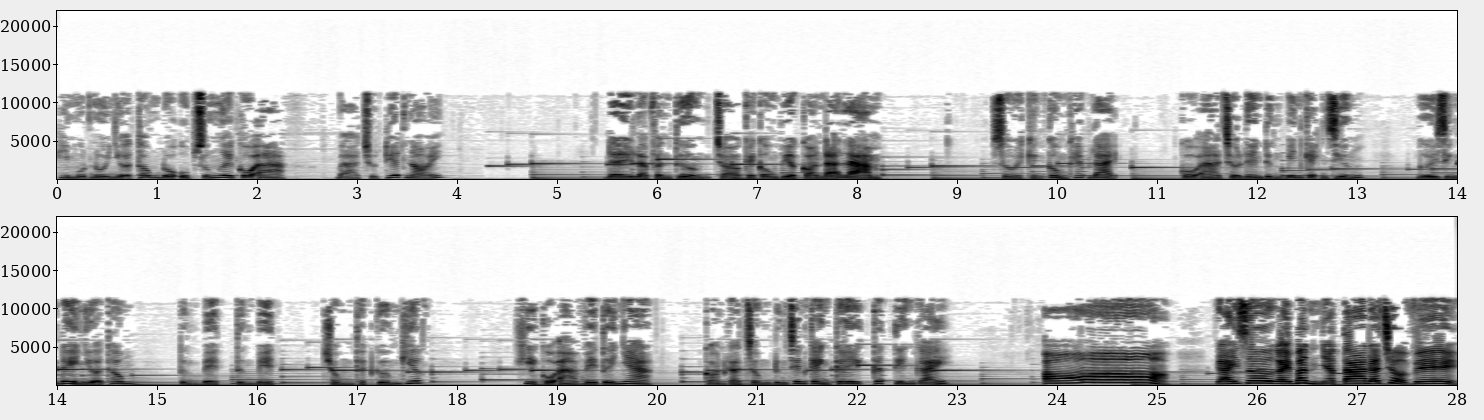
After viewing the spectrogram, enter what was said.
Thì một nồi nhựa thông đổ ụp xuống người cô ả. Bà chú Tuyết nói đây là phần thưởng cho cái công việc con đã làm. Rồi cánh cổng khép lại. Cô ả trở lên đứng bên cạnh giếng. Người dính đầy nhựa thông Từng bệt từng bệt Trông thật gớm ghiếc. Khi cô ả về tới nhà con gà trống đứng trên cành cây cất tiếng gáy Ó, oh, gái dơ gái bẩn nhà ta đã trở về.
